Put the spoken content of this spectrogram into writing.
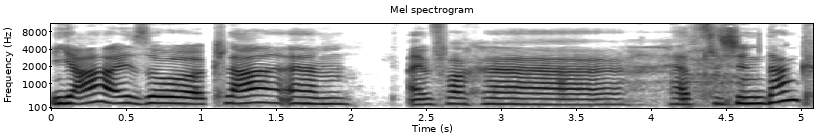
Ja, also klar, ähm, einfach äh, herzlichen Dank.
